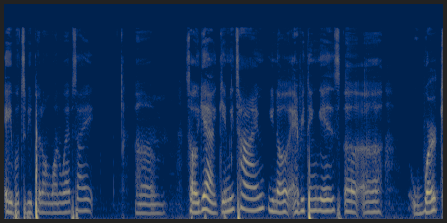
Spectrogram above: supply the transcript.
able to be put on one website. Um, so yeah, give me time. You know, everything is a, a work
